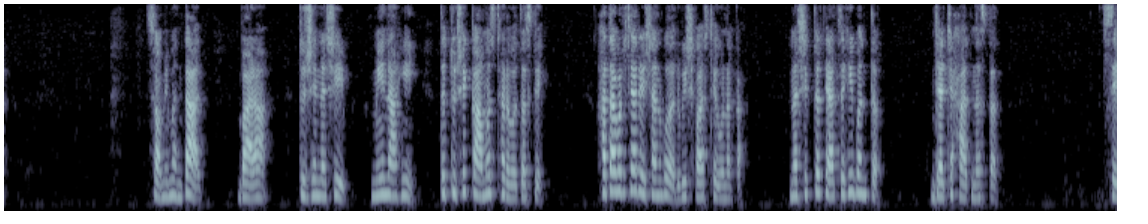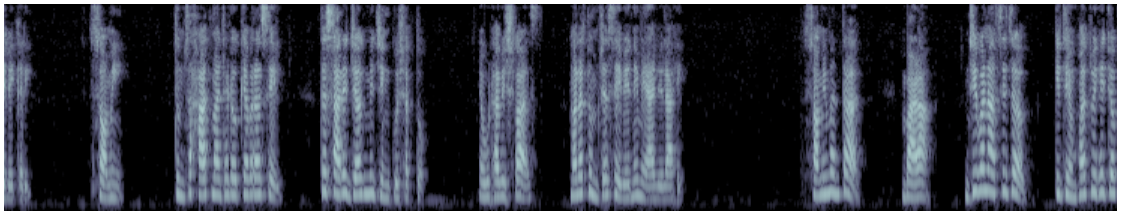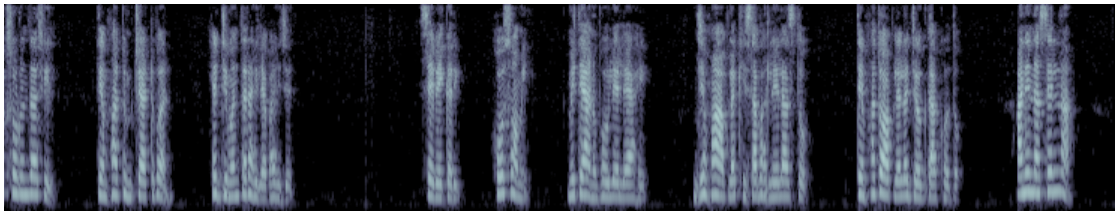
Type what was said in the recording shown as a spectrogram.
स्वामी म्हणतात बाळा तुझे नशीब मी नाही तर तुझे कामच ठरवत असते. हातावरच्या रेषांवर विश्वास ठेवू नका. नशीब तर त्याचंही बनतं ज्याचे हात नसतात. सेवेकरी स्वामी तुमचा हात माझ्या डोक्यावर असेल तर सारे जग मी जिंकू शकतो. एवढा विश्वास मला तुमच्या सेवेने मिळालेला आहे. स्वामी म्हणतात बाळा जीवन असे जग की जेव्हा तू हे जग सोडून जाशील तेव्हा तुमची आठवण हे जिवंत राहिल्या पाहिजेत. सेवेकरी हो स्वामी मी ते अनुभवलेले आहे. जेव्हा आपला खिसा भरलेला असतो तेव्हा तो आपल्याला जग दाखवतो. आणि नसेल ना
